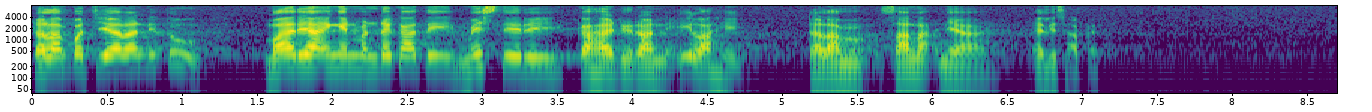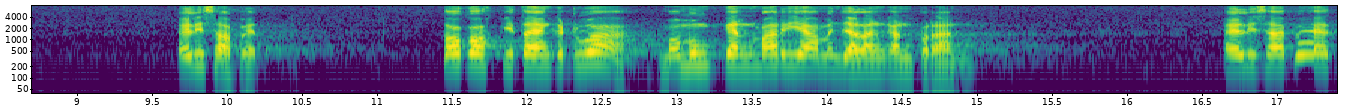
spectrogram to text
Dalam pejiaran itu, Maria ingin mendekati misteri kehadiran ilahi dalam sanaknya Elizabeth. Elizabeth Tokoh kita yang kedua memungkinkan Maria menjalankan peran. Elizabeth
